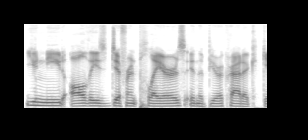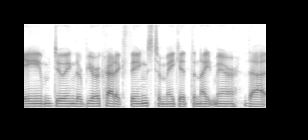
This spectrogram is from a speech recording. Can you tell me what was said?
you need all these different players in the bureaucratic game doing their bureaucratic things to make it the nightmare that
